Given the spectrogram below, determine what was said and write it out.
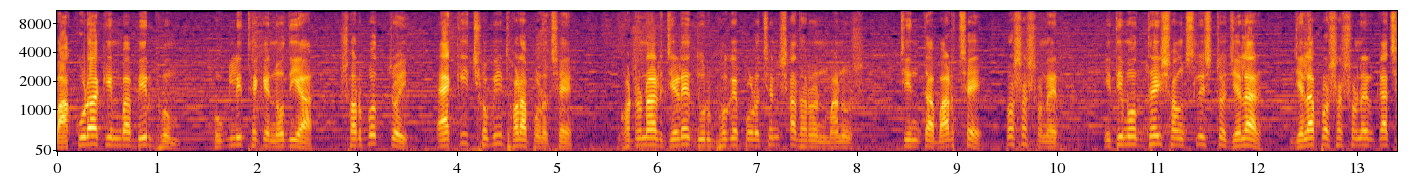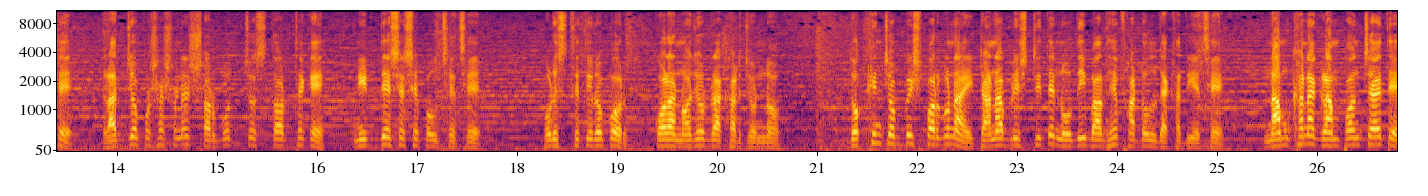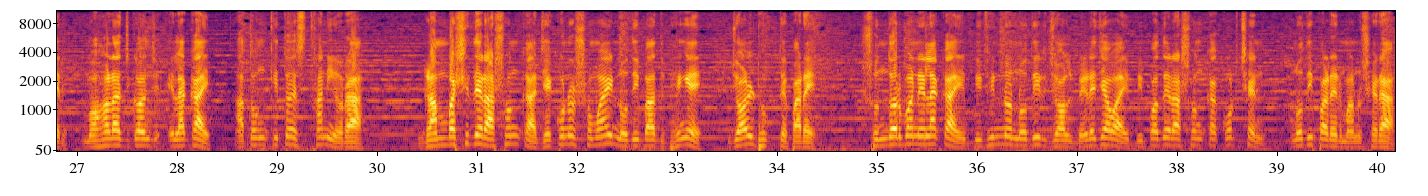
বাঁকুড়া কিংবা বীরভূম, হুগলি থেকে নদিয়া সর্বত্রই একই ছবি ধরা পড়েছে। ঘটনার জেরে দুর্ভোগে পড়েছেন সাধারণ মানুষ। চিন্তা বাড়ছে প্রশাসনের। ইতিমধ্যেই সংশ্লিষ্ট জেলার জেলা প্রশাসনের কাছে রাজ্য প্রশাসনের সর্বোচ্চ স্তর থেকে নির্দেশ এসে পৌঁছেছে। পরিস্থিতির ওপর কড়া নজর রাখার জন্য দক্ষিণ চব্বিশ পরগনায় টানা বৃষ্টিতে নদী বাঁধে ফাটল দেখা দিয়েছে। নামখানা গ্রাম পঞ্চায়েতের মহারাজগঞ্জ এলাকায় আতঙ্কিত স্থানীয়রা। গ্রামবাসীদের আশঙ্কা যে কোনো সময় নদী বাঁধ ভেঙে জল ঢুকতে পারে। সুন্দরবন এলাকায় বিভিন্ন নদীর জল বেড়ে যাওয়ায় বিপদের আশঙ্কা করছেন নদীপাড়ের মানুষেরা।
